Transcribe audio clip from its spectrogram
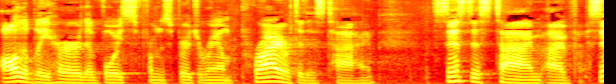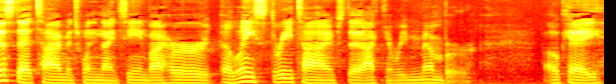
I audibly heard a voice from the spiritual realm prior to this time. Since this time, I've since that time in 2019, I heard at least three times that I can remember. Okay,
